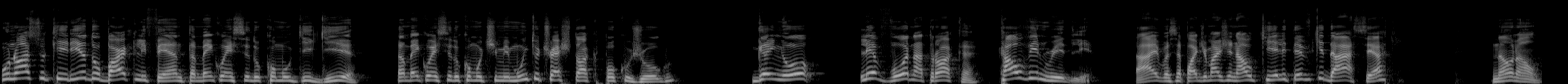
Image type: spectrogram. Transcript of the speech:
O nosso querido Barkley Fan, também conhecido como Guigui, também conhecido como time muito trash talk, pouco jogo, ganhou, levou na troca Calvin Ridley. Tá? E você pode imaginar o que ele teve que dar, certo? Não, não.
